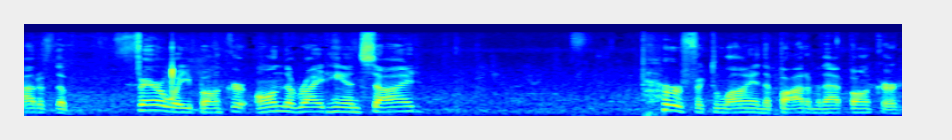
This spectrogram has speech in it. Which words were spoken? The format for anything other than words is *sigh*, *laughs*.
out of the fairway bunker on the right-hand side. Perfect lie in the bottom of that bunker.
